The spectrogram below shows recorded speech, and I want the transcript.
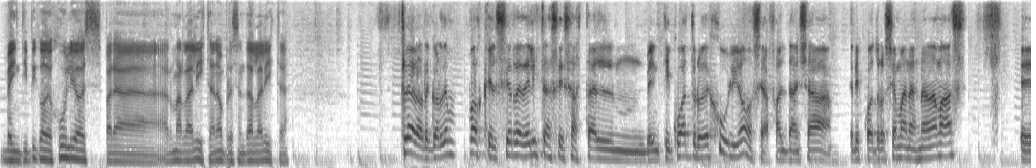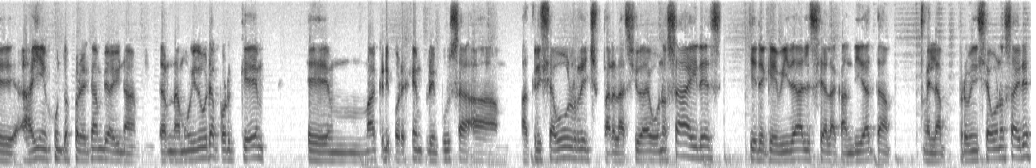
veintipico de julio es para armar la lista, ¿no? Presentar la lista. Claro, recordemos que el cierre de listas es hasta el 24 de julio, o sea, faltan ya tres, cuatro semanas nada más. Eh, ahí en Juntos por el Cambio hay una interna muy dura porque eh, Macri, por ejemplo, impulsa a Patricia Bullrich para la ciudad de Buenos Aires, quiere que Vidal sea la candidata en la provincia de Buenos Aires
